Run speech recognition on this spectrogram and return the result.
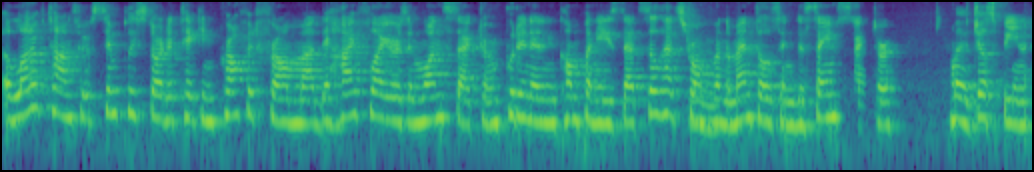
a lot of times we've simply started taking profit from uh, the high flyers in one sector and putting it in companies that still had strong mm. fundamentals in the same sector, but just been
